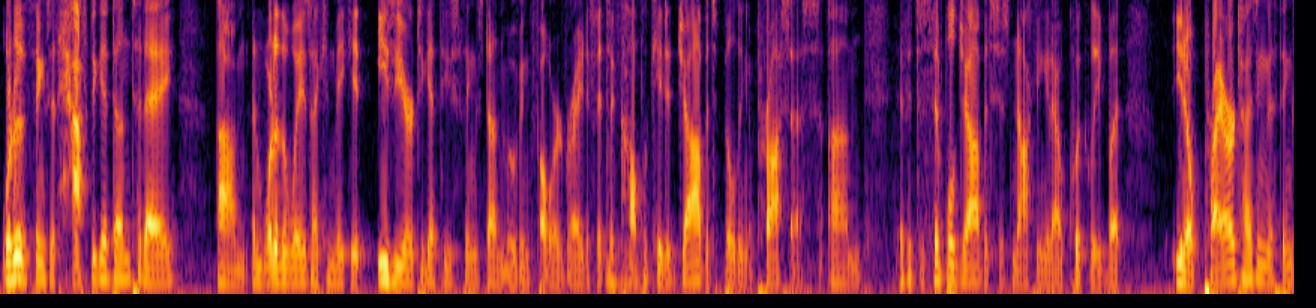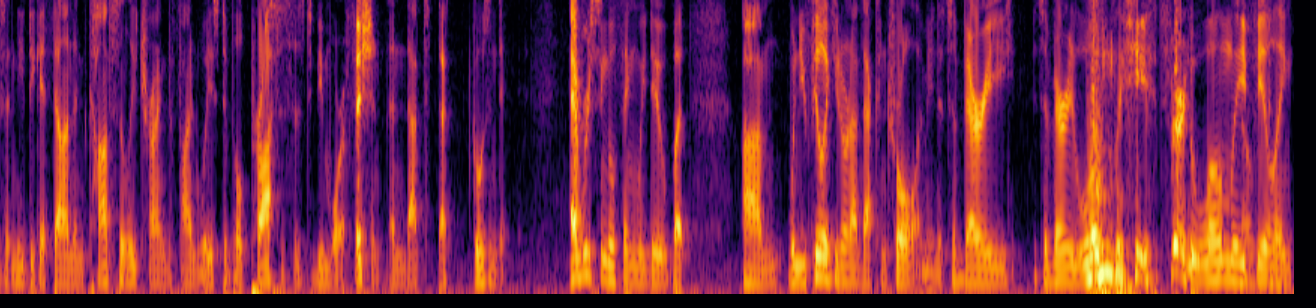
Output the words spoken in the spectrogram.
what are the things that have to get done today? Um, and what are the ways I can make it easier to get these things done moving forward, right? If it's a mm-hmm. complicated job, it's building a process. Um, if it's a simple job, it's just knocking it out quickly. But you know, prioritizing the things that need to get done and constantly trying to find ways to build processes to be more efficient, and that's that goes into every single thing we do. But um, when you feel like you don't have that control, I mean, it's a very it's a very lonely it's a very lonely okay. feeling,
